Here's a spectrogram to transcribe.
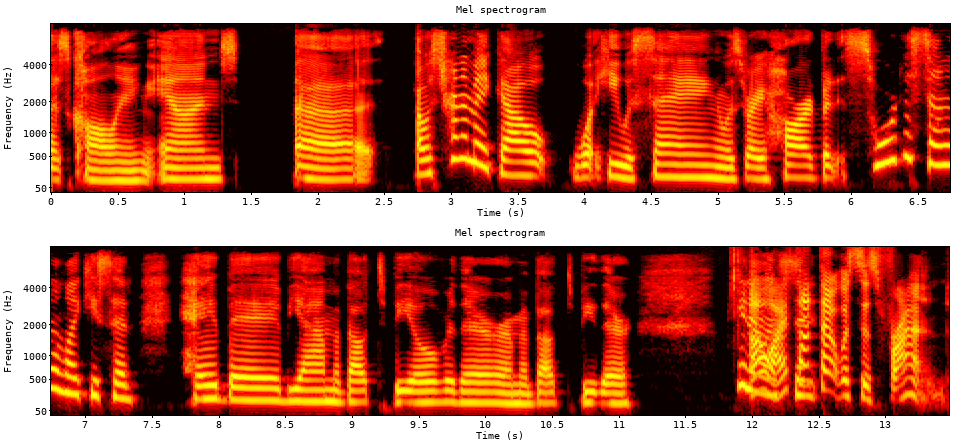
is calling. And uh, I was trying to make out what he was saying. It was very hard, but it sort of sounded like he said, Hey, babe, yeah, I'm about to be over there. I'm about to be there. You know, oh, I thought that was his friend,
